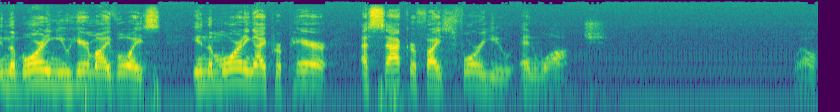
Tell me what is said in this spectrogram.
In the morning, you hear my voice. In the morning, I prepare a sacrifice for you and watch. Well,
